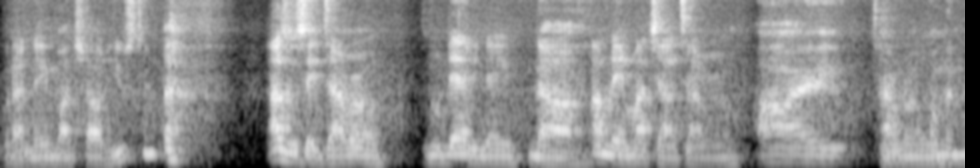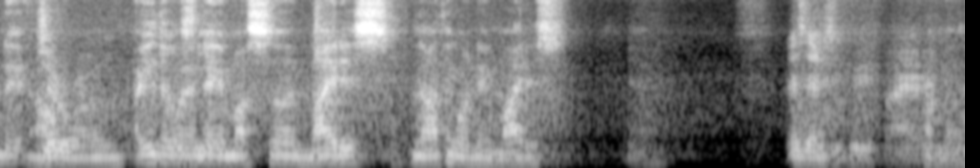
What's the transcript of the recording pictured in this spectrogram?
Would I name my child Houston? I was gonna say Tyrone. It's my daddy name. Nah. I'm naming my child Tyrone. I Tyrone. I'm gonna na- I'll- Jerome. I either want to name my son Midas. No, I think I'm gonna name Midas. Yeah. That's actually pretty I fire. don't know.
